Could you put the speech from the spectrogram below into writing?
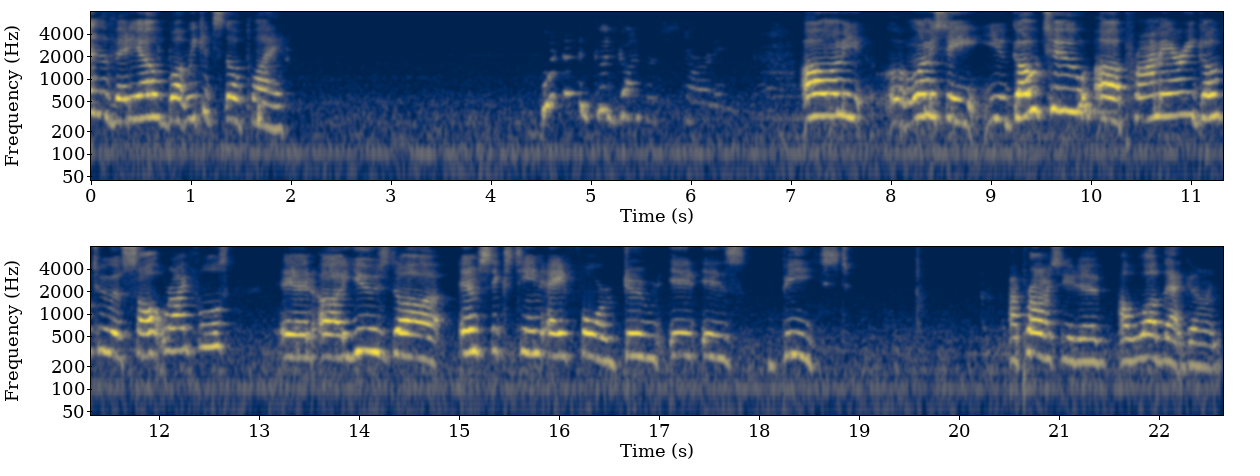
end the video, but we can still play. What is a good gun for starting? Oh, let me let me see. You go to uh, primary, go to assault rifles, and uh, use the M16A4. Dude, it is beast. I promise you, dude. I love that gun.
